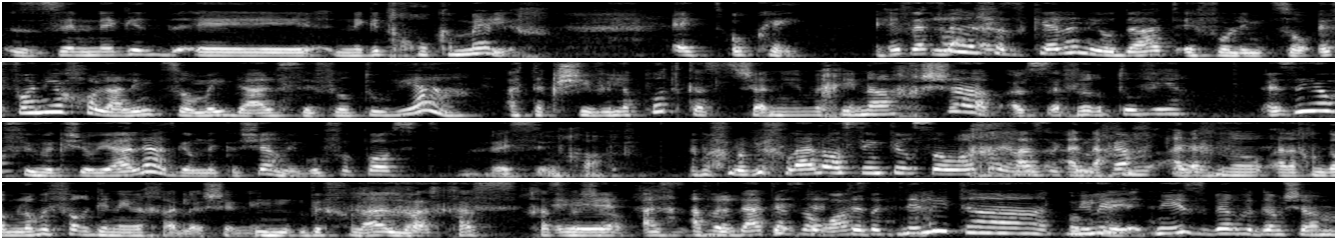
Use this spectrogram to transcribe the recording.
זה נגד, אה, נגד חוק המלך. את, אוקיי. את ספר לא- יחזקאל אני יודעת איפה למצוא. איפה אני יכולה למצוא מידע על ספר טוביה? את תקשיבי לפודקאסט שאני מכינה עכשיו על ספר טוביה. איזה יופי, וכשהוא יעלה אז גם נקשר מגוף הפוסט. בשמחה. אנחנו בכלל לא עושים פרסומות היום, זה כל כך כיף. אנחנו, אנחנו גם לא מפרגנים אחד לשני. בכלל לא. חס, אה, ושלום. אבל ת- הזורואסטרית- תני לי את ה... תני לי- אוקיי. הסבר וגם שם.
